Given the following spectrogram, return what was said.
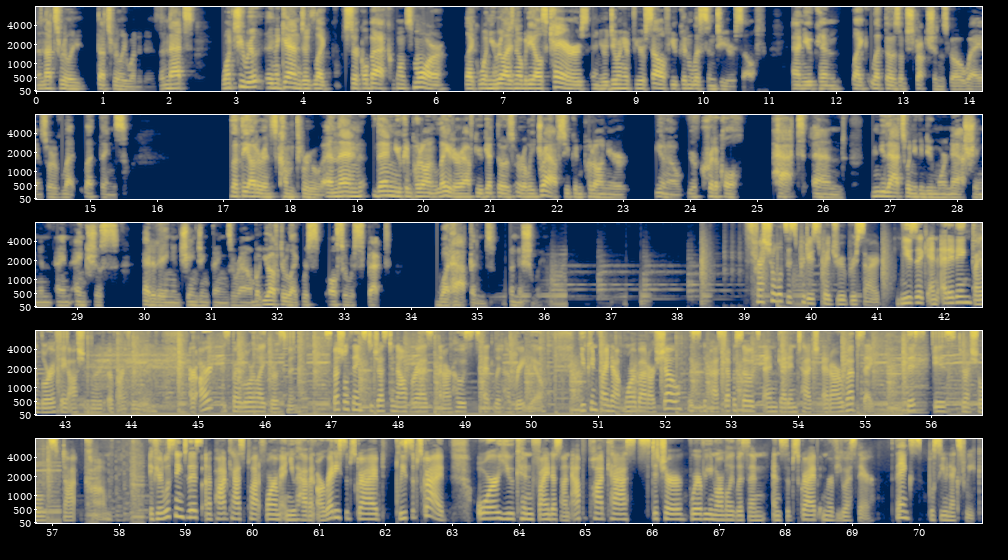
And that's really that's really what it is. And that's once you re- and again to like circle back once more, like when you realize nobody else cares and you're doing it for yourself, you can listen to yourself. And you can like let those obstructions go away and sort of let let things let the utterance come through. And then then you can put on later after you get those early drafts you can put on your you know your critical hat and that's when you can do more gnashing and, and anxious editing and changing things around but you have to like res- also respect what happened initially Thresholds is produced by Drew Broussard. Music and editing by Laura Faye Ashamud of Arthur Moon. Our art is by Lorelei Grossman. Special thanks to Justin Alvarez and our hosts at LitHub Radio. You can find out more about our show, listen to past episodes, and get in touch at our website. This is thresholds.com. If you're listening to this on a podcast platform and you haven't already subscribed, please subscribe. Or you can find us on Apple Podcasts, Stitcher, wherever you normally listen, and subscribe and review us there. Thanks. We'll see you next week.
